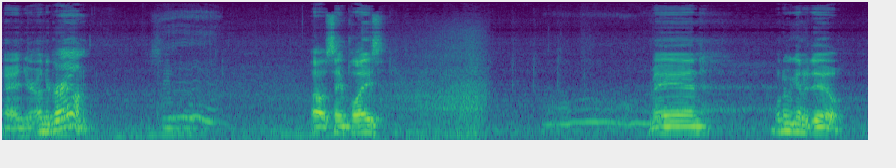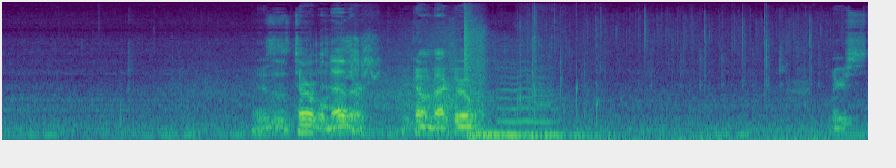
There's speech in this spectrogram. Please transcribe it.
And you're underground. Oh, same place? Man, what are we gonna do? This is a terrible nether. You're coming back through? There's...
